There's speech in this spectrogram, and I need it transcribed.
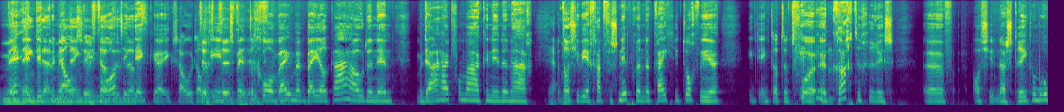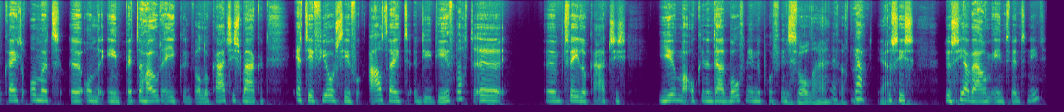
en, en denkt, dat, men denkt dus in dat... Noord. dat ik denk, ik zou het als in te- Twente te- gewoon bij, me bij elkaar houden en me daar hard voor maken in Den Haag. Ja, Want als je weer gaat versnipperen, dan krijg je toch weer. Ik denk dat het voor eh, krachtiger is eh, als je naar streekomroep krijgt om het eh, onder één pet te houden. En je kunt wel locaties maken. RTV Joost heeft ook altijd, die, die heeft nog eh, eh, twee locaties hier, maar ook inderdaad bovenin de provincie. Zwolle, hè? Ja, dacht ik. ja, Ja. precies. Dus ja, waarom in Twente niet?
